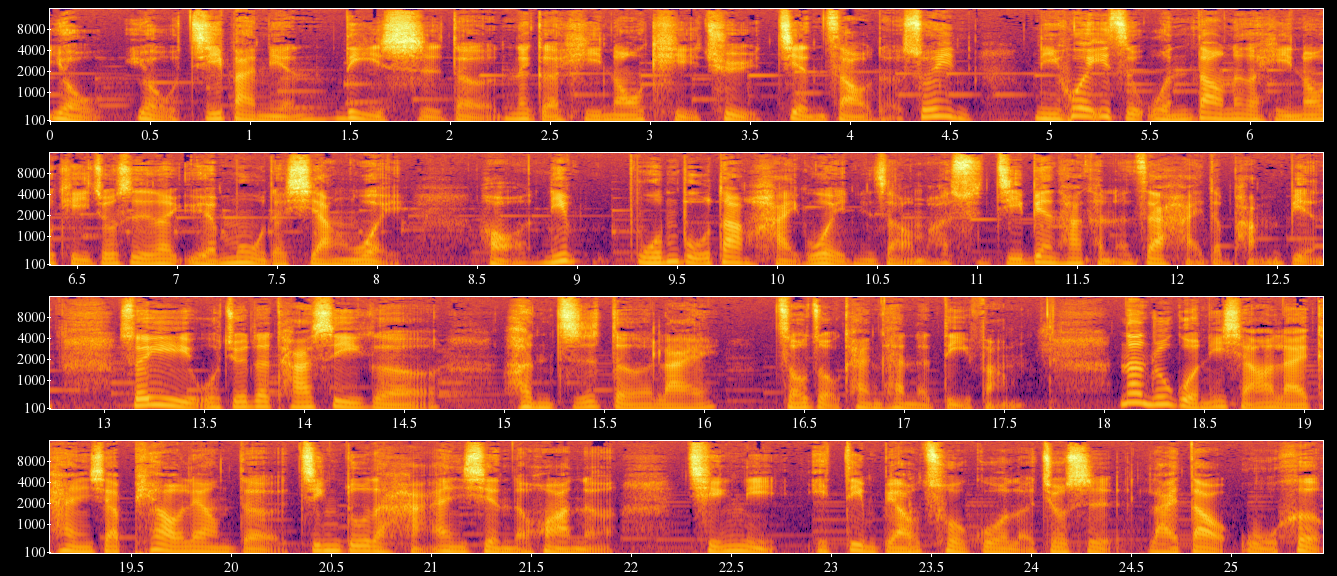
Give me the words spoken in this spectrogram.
有有几百年历史的那个 hinoki 去建造的，所以你会一直闻到那个 hinoki 就是那原木的香味。好，你。闻不到海味，你知道吗？即便它可能在海的旁边，所以我觉得它是一个很值得来走走看看的地方。那如果你想要来看一下漂亮的京都的海岸线的话呢，请你一定不要错过了，就是来到五鹤。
